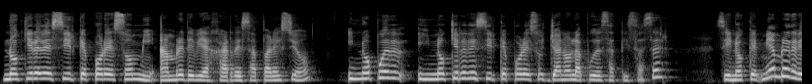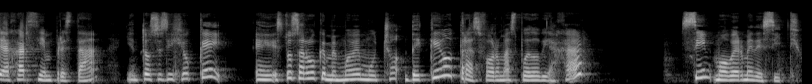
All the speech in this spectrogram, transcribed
no quiere decir que por eso mi hambre de viajar desapareció y no, puede, y no quiere decir que por eso ya no la pude satisfacer, sino que mi hambre de viajar siempre está. Y entonces dije, ok, eh, esto es algo que me mueve mucho. ¿De qué otras formas puedo viajar sin moverme de sitio?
